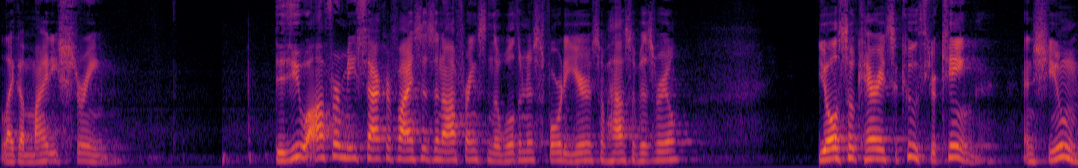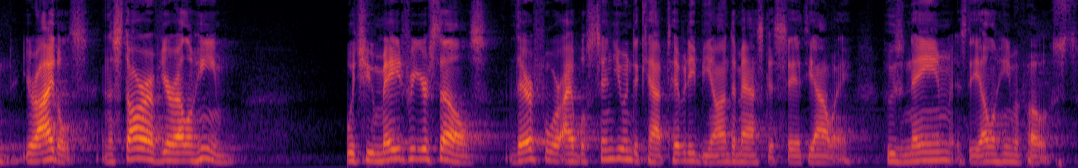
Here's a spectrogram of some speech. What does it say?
like a mighty stream. Did you offer me sacrifices and offerings in the wilderness 40 years, O house of Israel? You also carried Succoth, your king, and Chiun, your idols, and the star of your Elohim, which you made for yourselves. Therefore, I will send you into captivity beyond Damascus, saith Yahweh, whose name is the Elohim of hosts.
